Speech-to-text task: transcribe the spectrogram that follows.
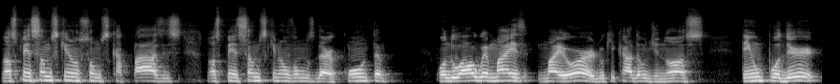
Nós pensamos que não somos capazes, nós pensamos que não vamos dar conta. Quando algo é mais maior do que cada um de nós, tem um poder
